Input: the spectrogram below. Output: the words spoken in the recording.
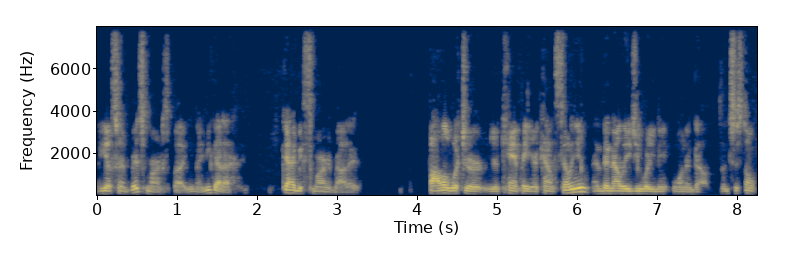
You have certain benchmarks, but you know you gotta you gotta be smart about it. follow what your your campaign, your account's telling you, and then that leads you where you want to go. So just don't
